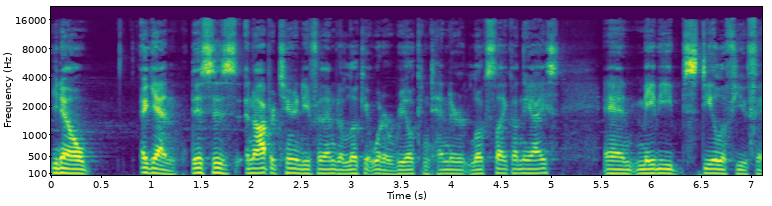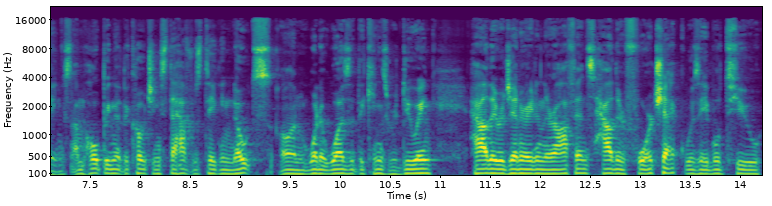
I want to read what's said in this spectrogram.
you know, again, this is an opportunity for them to look at what a real contender looks like on the ice and maybe steal a few things. I'm hoping that the coaching staff was taking notes on what it was that the Kings were doing, how they were generating their offense, how their forecheck was able to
